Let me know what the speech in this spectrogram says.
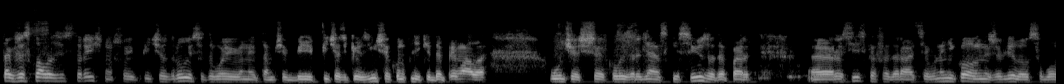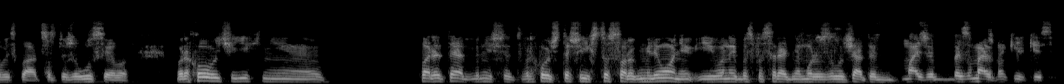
Так же склалось історично, що і під час другої світової війни, там чи під час якихось інших конфліктів, де приймала участь ще колись радянський союз, а тепер е, Російська Федерація, вони ніколи не жаліли особовий склад, тобто живу силу, враховуючи їхні. Паритет, верніше, враховуючи те, що їх 140 мільйонів, і вони безпосередньо можуть залучати майже безмежну кількість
